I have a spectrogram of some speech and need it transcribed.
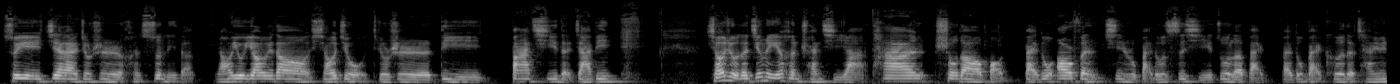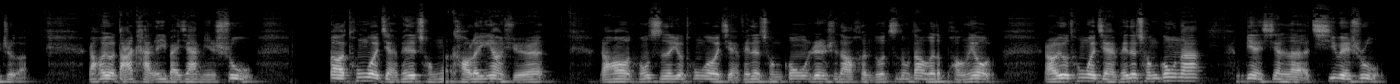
所以接下来就是很顺利的，然后又邀约到小九，就是第八期的嘉宾。小九的经历也很传奇呀，他受到百百度 offer 进入百度实习，做了百百度百科的参与者，然后又打卡了一百家民宿，呃，通过减肥的成功考了营养学，然后同时又通过减肥的成功认识到很多志同道合的朋友，然后又通过减肥的成功呢，变现了七位数，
